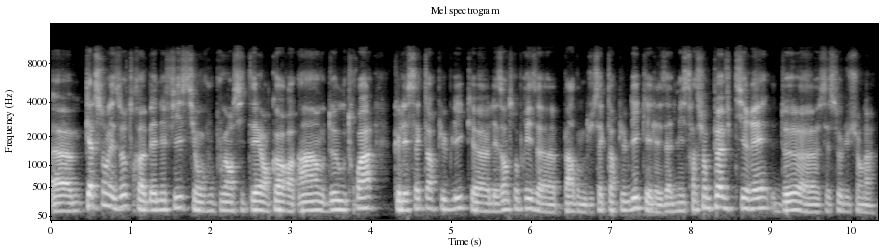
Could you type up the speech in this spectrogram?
Hem, quels sont les autres bénéfices, si on vous pouvez en citer encore un ou 2 ou 3 que les secteurs publics, heu, les entreprises, pardon, du secteur public et les administrations peuvent tirer de, ces solutions-là?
